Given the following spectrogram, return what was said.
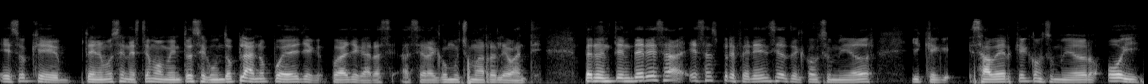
eso que tenemos en este momento de segundo plano puede pueda llegar a, ser algo mucho más relevante. Pero entender esa, esas preferencias del consumidor y que saber que el consumidor hoy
